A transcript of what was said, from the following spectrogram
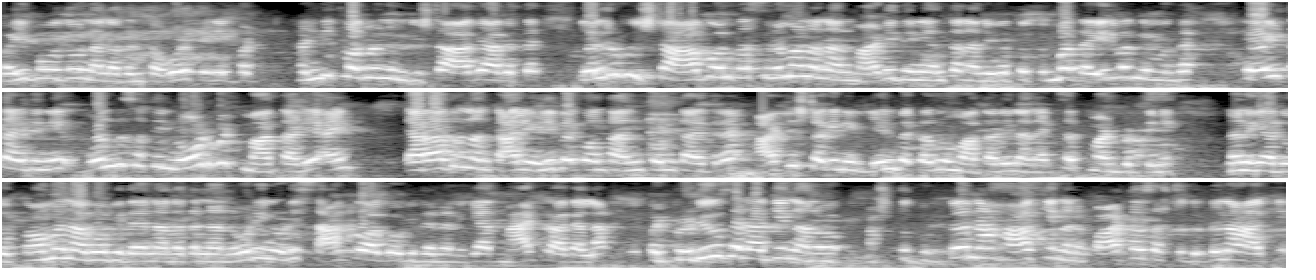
ಬೈಬೋದು, ನಾನು ಅದನ್ನ ತಗೊಳ್ತೀನಿ. ಬಟ್ ಖಂಡಿತವಾಗ್ಲೂ ನಿಮ್ಗೆ ಇಷ್ಟ ಆಗೇ ಆಗುತ್ತೆ. ಎಲ್ರಿಗೂ ಇಷ್ಟ ಆಗುವಂತ ಸಿನಿಮಾನ ನಾನು ಮಾಡಿದ್ದೀನಿ ಅಂತ ನಾನು ಇವತ್ತು ತುಂಬಾ ಧೈರ್ಯವಾಗಿ ನಿಮ್ ಮುಂದೆ ಹೇಳ್ತಾ ಇದ್ದೀನಿ. ಒಂದು ಸತಿ ನೋಡ್ಬಿಟ್ಟು ಮಾತಾಡಿ. ಅಂಡ್ ಯಾರಾದ್ರೂ ನನ್ನ ಕಾಲು ಎಳಿಬೇಕು ಅಂತ ಅನ್ಕೊಂತಾ ಇದ್ರೆ ಆರ್ಟಿಸ್ಟ್ ಆಗಿ ನೀವು ಏನ್ ಬೇಕಾದ್ರೂ ಮಾತಾಡಿ. ನಾನು ಅಕ್ಸೆಪ್ಟ್ ಮಾಡ್ಬಿಡ್ತೀನಿ. ನನಗೆ ಅದು ಕಾಮನ್ ಆಗೋಗಿದೆ, ನಾನು ಅದನ್ನ ನೋಡಿ ನೋಡಿ ಸಾಕು ಆಗೋಗಿದೆ, ನನಗೆ ಅದು ಮ್ಯಾಟ್ರ್ ಆಗಲ್ಲ. ಬಟ್ ಪ್ರೊಡ್ಯೂಸರ್ ಆಗಿ ನಾನು ಅಷ್ಟು ದುಡ್ಡನ್ನ ಹಾಕಿ, ನನ್ನ ಪಾರ್ಟ್ನರ್ಸ್ ಅಷ್ಟು ದುಡ್ಡನ್ನ ಹಾಕಿ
